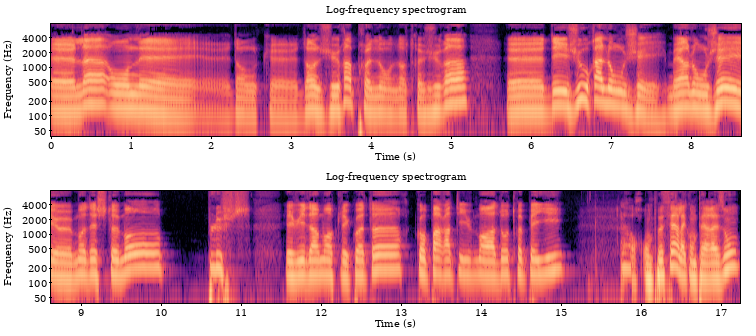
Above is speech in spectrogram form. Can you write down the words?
Euh, là, on est euh, donc euh, dans le Jura, prenons notre Jura, des jours allongés, mais allongés modestement plus évidemment que l'Équateur, comparativement à d'autres pays. Alors, on peut faire la comparaison,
